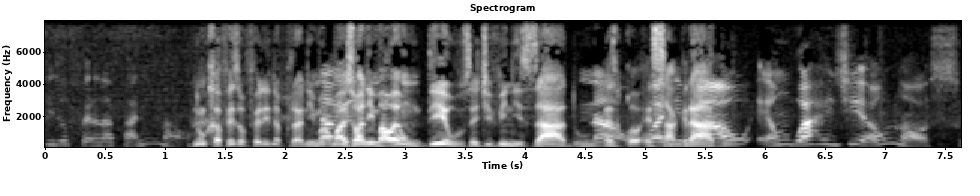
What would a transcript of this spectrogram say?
fiz oferenda para animal. Nunca fez oferenda para animal. Não, Mas eu- o animal é um deus, é divinizado, Não, é, é o sagrado. animal é um guardião nosso,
